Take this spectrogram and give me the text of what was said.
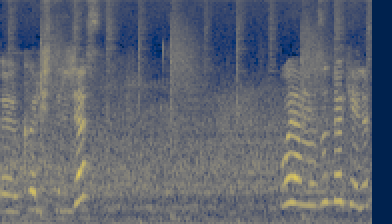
e, karıştıracağız. Boyamızı dökelim.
